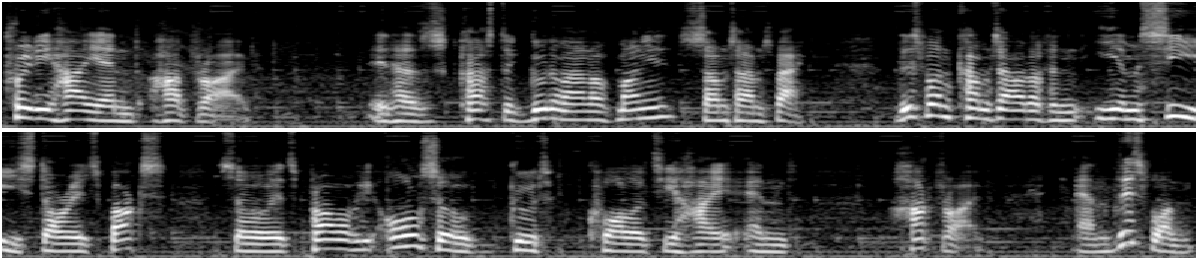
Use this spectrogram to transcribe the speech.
pretty high-end hard drive. It has cost a good amount of money sometimes back. This one comes out of an EMC storage box, so it's probably also good quality high-end hard drive. And this one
